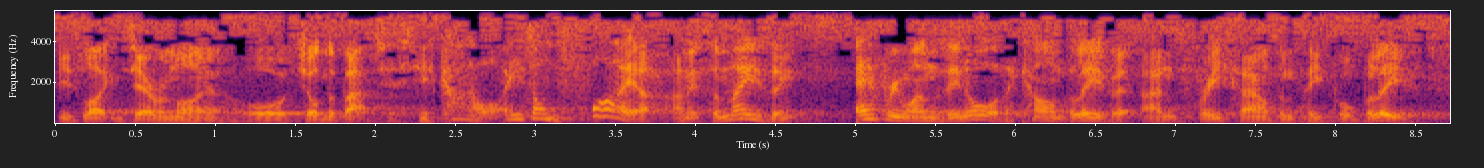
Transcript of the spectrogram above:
He's like Jeremiah or John the Baptist. He's kind of he's on fire, and it's amazing. Everyone's in awe; they can't believe it, and 3,000 people believe.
